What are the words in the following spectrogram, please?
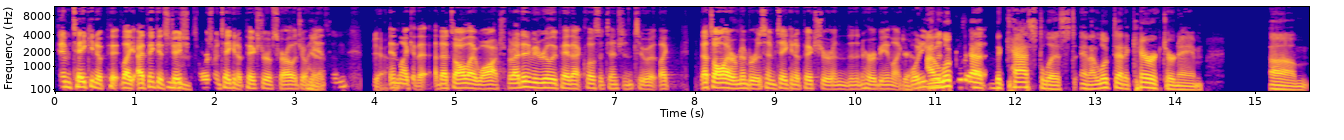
him taking a pic. Like I think it's Mhm. Jason Schwartzman taking a picture of Scarlett Johansson. Yeah. and like that, that's all I watched. But I didn't even really pay that close attention to it. Like that's all I remember is him taking a picture and then her being like, Yeah. "What are you?" I looked do at the cast list and I looked at a character name, um,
